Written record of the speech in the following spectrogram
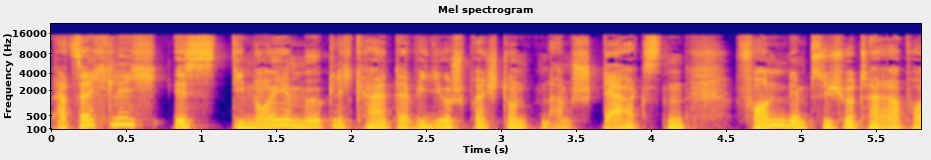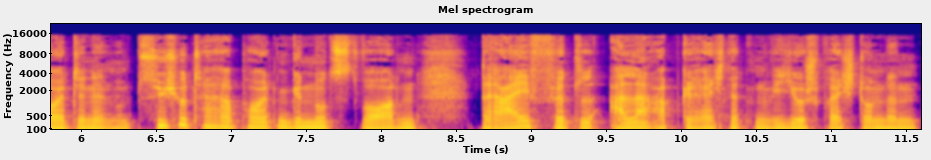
Tatsächlich ist die neue Möglichkeit der Videosprechstunden am stärksten von den Psychotherapeutinnen und Psychotherapeuten genutzt worden. Drei Viertel aller abgerechneten Videosprechstunden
